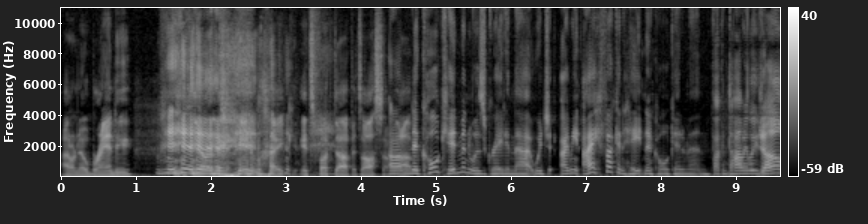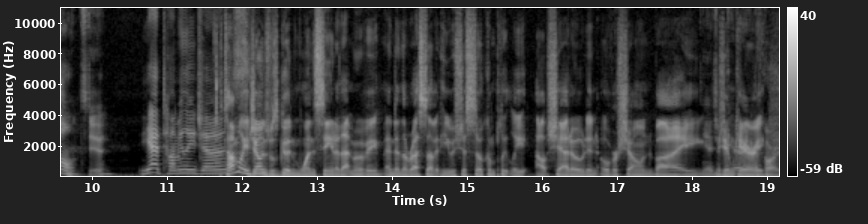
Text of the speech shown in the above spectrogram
I don't know Brandy? You know what I mean? Like, it's fucked up. It's awesome. Um, Uh, Nicole Kidman was great in that, which I mean, I fucking hate Nicole Kidman. Fucking Tommy Lee Jones, dude. Yeah, Tommy Lee Jones. Tommy Lee Jones was good in one scene of that movie, and then the rest of it, he was just so completely outshadowed and overshone by Yeah, Jim, Carrey. Of course,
